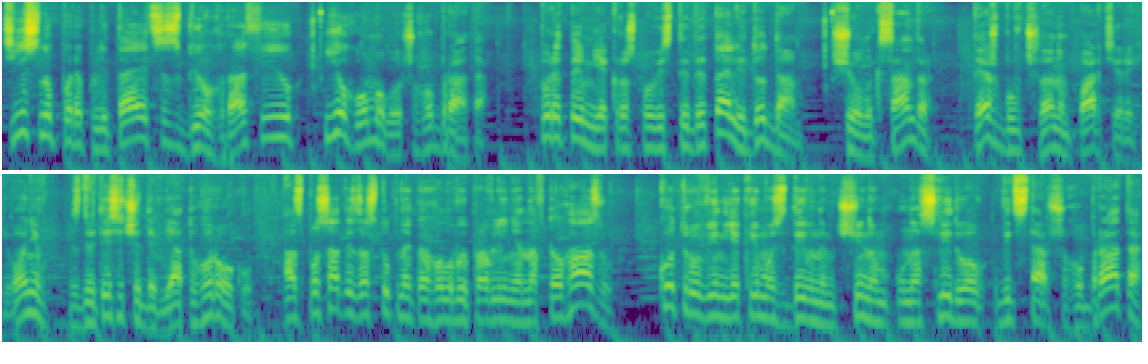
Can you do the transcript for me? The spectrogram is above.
тісно переплітається з біографією його молодшого брата. Перед тим як розповісти деталі, додам, що Олександр теж був членом партії регіонів з 2009 року. А з посади заступника голови правління Нафтогазу, котру він якимось дивним чином унаслідував від старшого брата,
